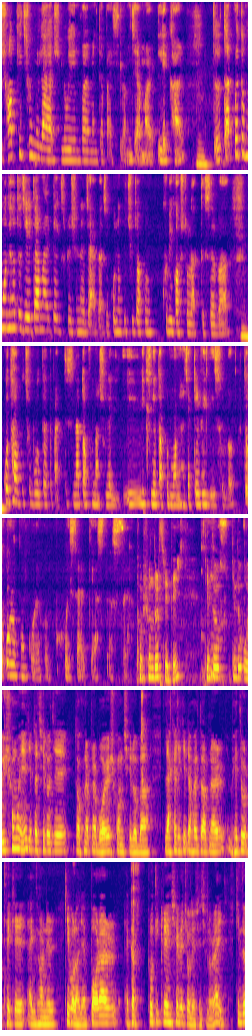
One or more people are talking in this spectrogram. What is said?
সবকিছু মিলায় আসলে ওই এনভায়রনমেন্টটা পাইছিলাম যে আমার লেখার। তো তারপরে তো মনে হতো যে এটা আমার একটা এক্সপ্রেশনের জায়গা যে কোনো কিছু যখন খুবই কষ্ট লাগতেছে বা কোথাও কিছু বলতে পারতেছি না তখন আসলে লিখলে তখন মনে হয় যে একটা রিলিজ হলো। তো ওরকম করে হল- হয়েছে আর কি আস্তে আস্তে। খুব সুন্দর স্মৃতি। কিন্তু কিন্তু ওই সময়ে যেটা ছিল যে তখন আপনার বয়স কম ছিল বা লেখালেখিটা হয়তো আপনার ভেতর থেকে এক ধরনের কি বলা যায় পড়ার একটা প্রতিক্রিয়া হিসেবে চলে এসেছিল রাইট কিন্তু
